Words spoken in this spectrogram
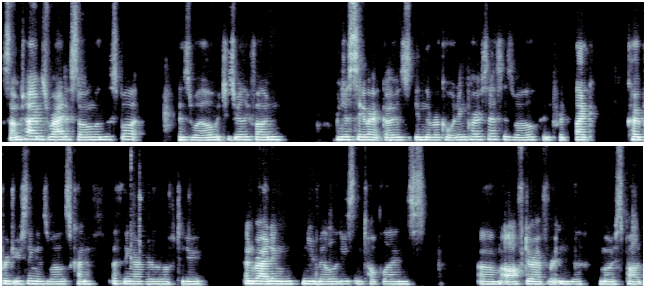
sometimes write a song on the spot as well, which is really fun and just see where it goes in the recording process as well. And pro- like co-producing as well is kind of a thing i really love to do. And writing new melodies and top lines um, after i've written the most part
